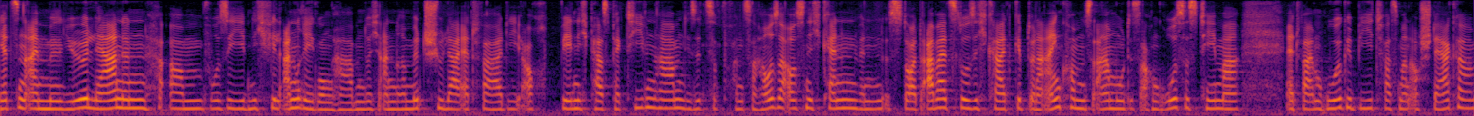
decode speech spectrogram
jetzt in einem Milieu lernen, ähm, wo sie nicht viel Anregung haben durch andere Mitschüler etwa, die auch wenig Perspektiven haben, die sie von zu Hause aus nicht kennen. Wenn es dort Arbeitslosigkeit gibt oder Einkommensarmut, ist auch ein großes Thema, etwa im Ruhrgebiet, was man auch stärker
